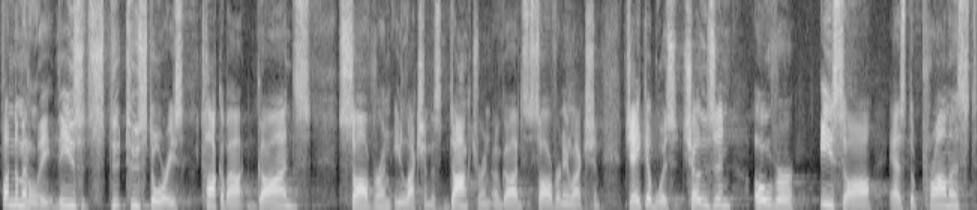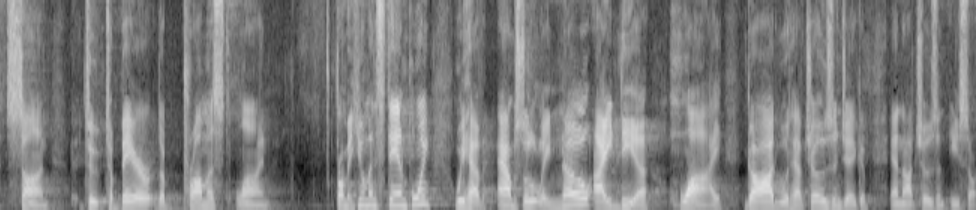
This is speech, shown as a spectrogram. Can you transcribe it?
Fundamentally, these two stories talk about God's sovereign election, this doctrine of God's sovereign election. Jacob was chosen over Esau as the promised son to, to bear the promised line. From a human standpoint, we have absolutely no idea why God would have chosen Jacob and not chosen Esau.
